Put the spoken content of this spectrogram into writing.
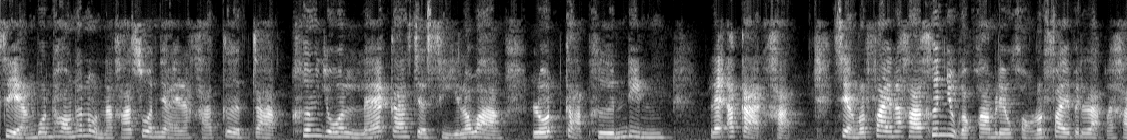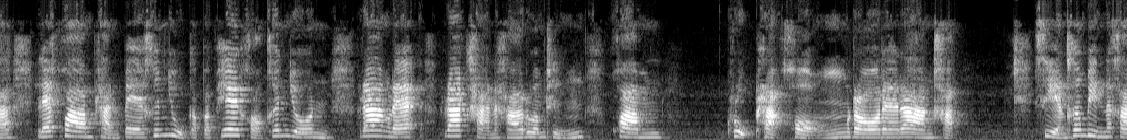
เสียงบนท้องถนนนะคะ ส่วนใหญ่นะคะ เกิดจากเครื่องยนต์และการเสียดสีระหว่างรถกับพื้นดินและอากาศค่ะ เสียงรถไฟนะคะ ขึ้นอยู่กับความเร็วของรถไฟเป็นหลักนะคะ และความผันแปรขึ้นอยู่กับประเภทของเครื่องยนต์ ร่างและรากฐานนะคะ รวมถึงความขรุขระของล้อและรางค่ะ เสียงเครื่องบินนะคะ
